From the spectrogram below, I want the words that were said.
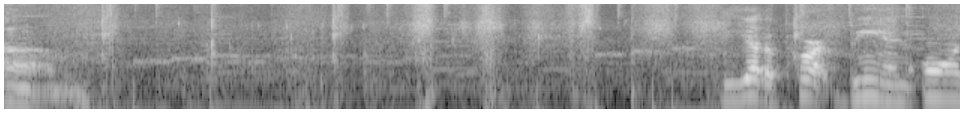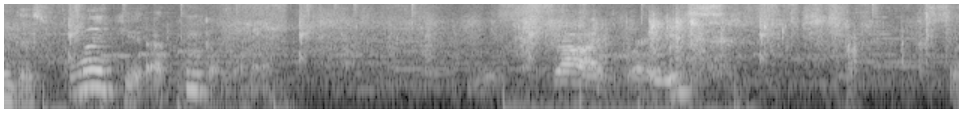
um, the other part being on this blanket, I think I want to sideways. So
